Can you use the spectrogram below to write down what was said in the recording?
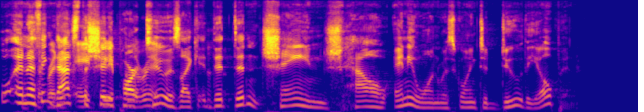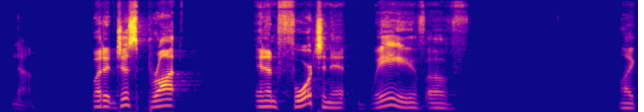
Well, and I think that's the shitty from the part too. Is like it it didn't change how anyone was going to do the open, No. but it just brought an unfortunate wave of like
